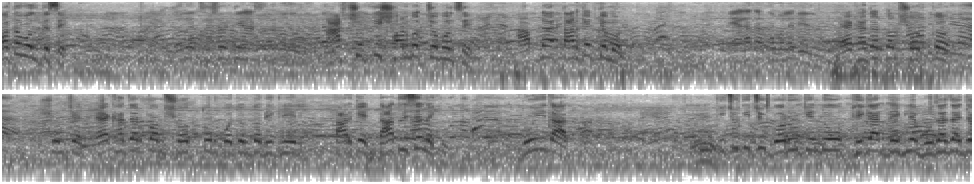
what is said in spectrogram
কত বলতেছে? আটষট্টি সর্বোচ্চ বলছে। আপনার টার্গেট কেমন? হাজার এক হাজার কম সত্তর। শুনছেন এক হাজার কম সত্তর পর্যন্ত বিক্রির টার্গেট দাঁত হয়েছে নাকি? দুই দাঁত। কিছু কিছু গরু কিন্তু ফিগার দেখলে বোঝা যায় যে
